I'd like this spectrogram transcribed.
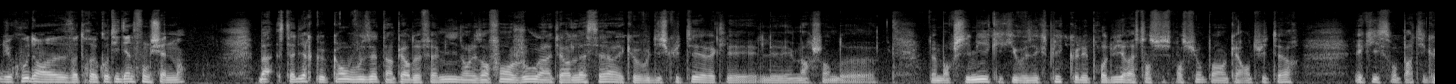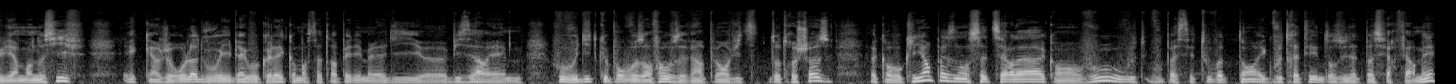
du coup, dans votre quotidien de fonctionnement? Bah, C'est-à-dire que quand vous êtes un père de famille dont les enfants jouent à l'intérieur de la serre et que vous discutez avec les, marchands de, de morts chimiques et qui vous expliquent que les produits restent en suspension pendant 48 heures et qui sont particulièrement nocifs et qu'un jour ou l'autre vous voyez bien que vos collègues commencent à attraper des maladies euh, bizarres et vous vous dites que pour vos enfants vous avez un peu envie d'autre chose. Euh, quand vos clients passent dans cette serre-là, quand vous, vous passez tout votre temps et que vous traitez dans une atmosphère fermée,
